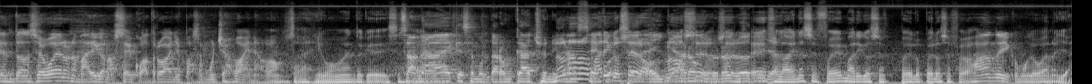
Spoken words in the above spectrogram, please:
entonces, bueno, no, marico, no sé, cuatro años, pasan muchas vainas, weón. ¿Sabes? Llegó un momento que dices... O sea, nada de que se montaron cacho ni No, nada. no, no, se marico, se cero. la No, cero, cero. y Eso, la vaina se fue, marico, se, pelo, pelo se fue bajando y como que bueno, ya.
